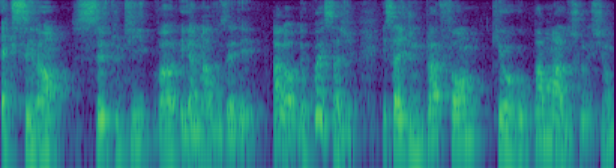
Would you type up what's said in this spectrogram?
excellent, cet outil va également vous aider. Alors, de quoi il s'agit? Il s'agit d'une plateforme qui regroupe pas mal de solutions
